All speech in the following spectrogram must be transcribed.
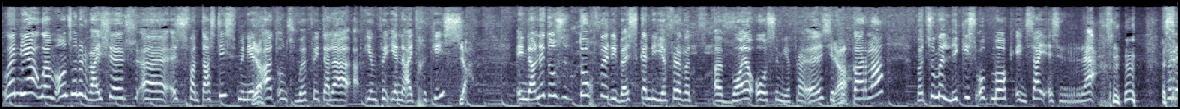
O nee, oom, ons onderwysers uh, is fantasties. Meneer Ja. ja. Ad ons hoof het hulle een vir een uitgekies. Ja. En dan het ons tog vir die wiskunde juffrou wat 'n uh, baie awesome juffrou is, juffrou Ja. ja. Karla, wat sommer liedjies opmaak en sy is reg vir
